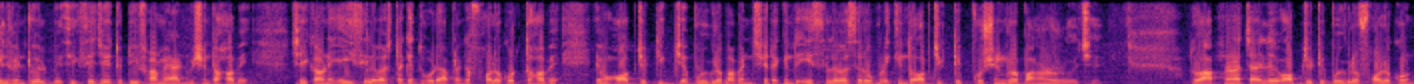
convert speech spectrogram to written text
ইলেভেন টুয়েলভ বেসিক্সে যেহেতু ডি ফার্মের অ্যাডমিশনটা হবে, সেই কারণে এই সিলেবাসটাকে ধরে আপনাকে ফলো করতে হবে এবং অবজেক্টিভ যে বইগুলো পাবেন, সেটা কিন্তু এই সিলেবাসের উপরে কিন্তু অবজেক্টিভ কোশ্চেনগুলো বানানো রয়েছে। তো আপনারা চাইলে অবজেক্টিভ বইগুলো ফলো করুন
